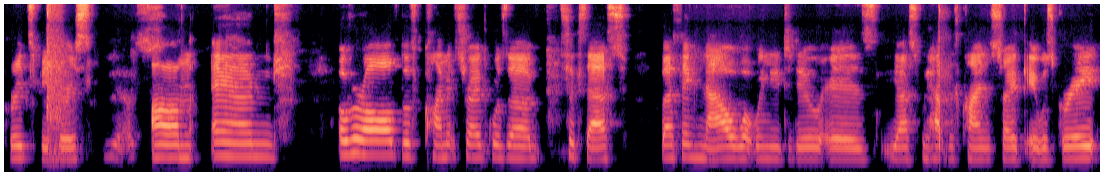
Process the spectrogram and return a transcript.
great speakers. yes. Um, and overall, the climate strike was a success. But I think now what we need to do is yes, we have this climate strike. It was great.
